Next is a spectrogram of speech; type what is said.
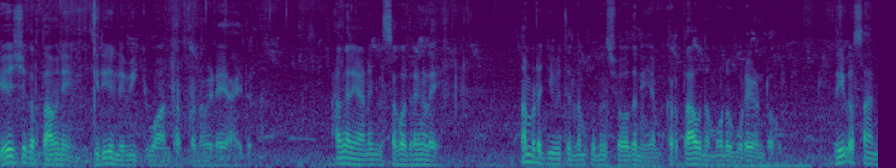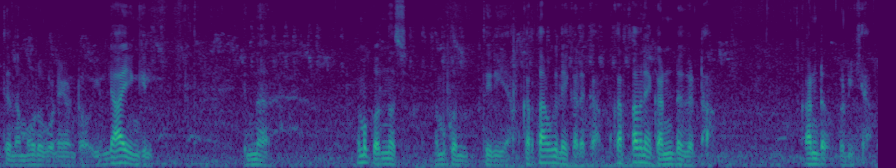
യേശു കർത്താവിനെ തിരികെ ലഭിക്കുവാൻ തക്കണം ഇടയായത്. അങ്ങനെയാണെങ്കിൽ സഹോദരങ്ങളെ നമ്മുടെ ജീവിതത്തിൽ നമുക്കൊന്ന് ശോധന ചെയ്യാം. കർത്താവ് നമ്മോട് കൂടെയുണ്ടോ? ദൈവസ്ഥാനത്ത് നമ്മോട് കൂടെയുണ്ടോ? ഇല്ല എങ്കിൽ ഇന്ന് നമുക്കൊന്ന് നമുക്കൊന്ന് തിരിയാം. കർത്താവിലേക്ക് എടുക്കാം കർത്താവിനെ കണ്ട് കിട്ടാം. കണ്ട് പിടിക്കാം.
